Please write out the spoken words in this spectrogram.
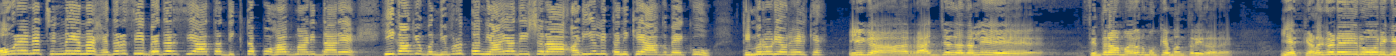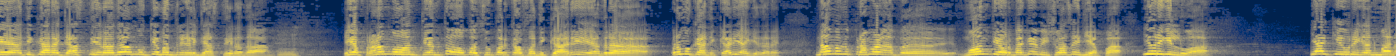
ಅವರೇನೆ ಚಿಹ್ನೆಯನ್ನ ಹೆದರಿಸಿ ಬೆದರಿಸಿ ಆತ ದಿಕ್ತಪ್ಪು ಹಾಗೆ ಮಾಡಿದ್ದಾರೆ. ಹೀಗಾಗಿ ಒಬ್ಬ ನಿವೃತ್ತ ನ್ಯಾಯಾಧೀಶರ ಅಡಿಯಲ್ಲಿ ತನಿಖೆ ಆಗಬೇಕು. ತಿಮರೋಡಿ ಅವ್ರ ಹೇಳಿಕೆ. ಈಗ ರಾಜ್ಯದಲ್ಲಿ ಸಿದ್ದರಾಮಯ್ಯ ಅವರು ಮುಖ್ಯಮಂತ್ರಿ ಇದ್ದಾರೆ. ಈಗ ಕೆಳಗಡೆ ಇರುವವರಿಗೆ ಅಧಿಕಾರ ಜಾಸ್ತಿ ಇರೋದ, ಮುಖ್ಯಮಂತ್ರಿಗಳಿಗೆ ಜಾಸ್ತಿ ಇರೋದ? ಈಗ ಪ್ರಣಬ್ ಮೋಹಂತಿ ಅಂತ ಒಬ್ಬ ಸೂಪರ್ ಕಾಫ್ ಅಧಿಕಾರಿ, ಅದರ ಪ್ರಮುಖ ಅಧಿಕಾರಿ ಆಗಿದ್ದಾರೆ. ನಮಗೆ ಪ್ರಮಾಣ ಮೋಹಂತಿ ಅವ್ರ ಬಗ್ಗೆ ವಿಶ್ವಾಸ ಇದೆಯಪ್ಪ? ಇವರಿಗಿಲ್ವಾ? ಯಾಕೆ ಇವರಿಗೆ ಅನುಮಾನ?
